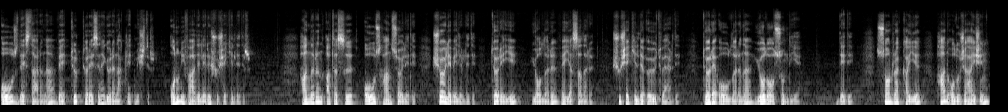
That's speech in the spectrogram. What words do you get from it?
Oğuz destarına ve Türk töresine göre nakletmiştir. Onun ifadeleri şu şekildedir. Hanların atası Oğuz Han söyledi. Şöyle belirledi. Töreyi, yolları ve yasaları. Şu şekilde öğüt verdi. Töre oğullarına yol olsun diye. Dedi. Sonra kayı, han olacağı için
